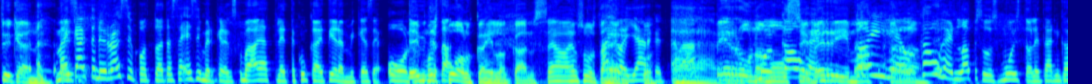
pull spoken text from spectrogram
tykännyt. Mä en käyttänyt rössypottua tässä esimerkkinä, koska mä ajattelin, että kukaan ei tiedä, mikä se on. Ei miten puolukkahillon kanssa, sehän on ihan suurta Aivan herkkua. järkyttävää. Perunamuussi, kauhean, verimakkara. kauhean lapsuusmuisto oli tämä niinku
